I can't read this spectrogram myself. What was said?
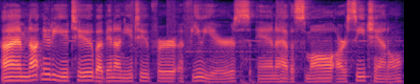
I'm not new to YouTube. I've been on YouTube for a few years and I have a small RC channel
